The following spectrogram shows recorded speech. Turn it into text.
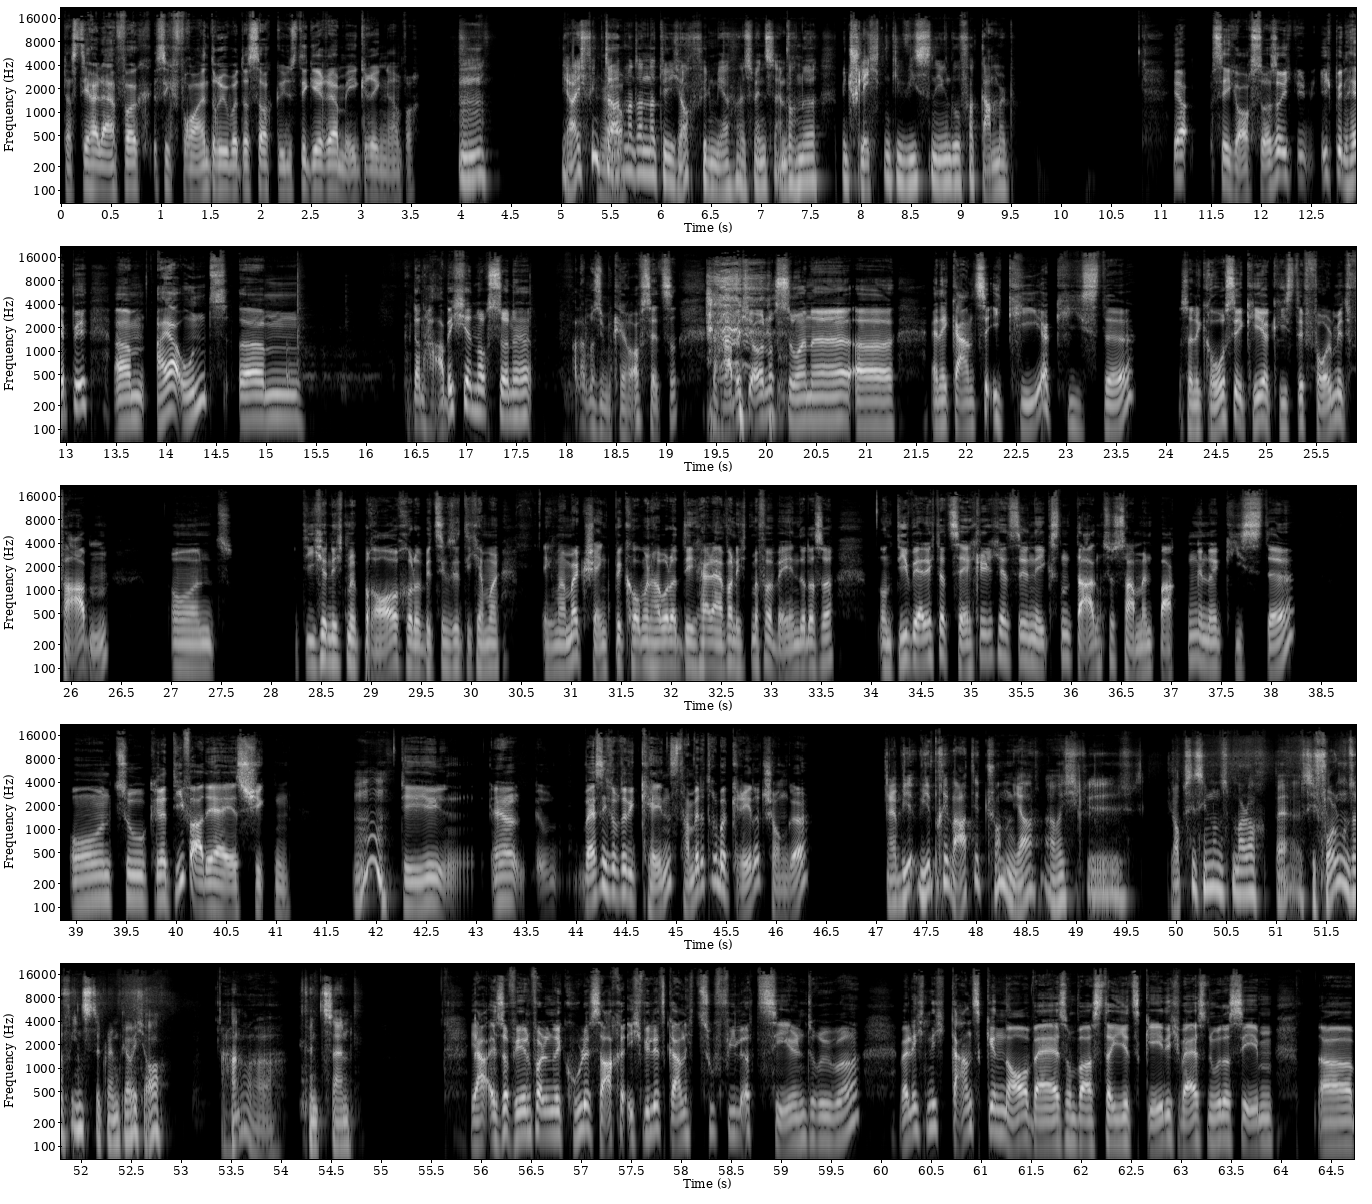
dass die halt einfach sich freuen darüber, dass sie auch günstig ihre Armee kriegen einfach. Mhm. Ja, ich finde, da hat man dann natürlich auch viel mehr, als wenn es einfach nur mit schlechtem Gewissen irgendwo vergammelt. Ja, sehe ich auch so. Also ich, ich bin happy. Ähm, ah ja, und ähm, dann habe ich ja noch so eine, ah, da muss ich mich gleich aufsetzen, da habe ich auch noch so eine, äh, eine ganze Ikea-Kiste, so eine große Ikea-Kiste voll mit Farben und die ich ja nicht mehr brauche oder beziehungsweise die ich einmal irgendwann mal geschenkt bekommen habe oder die ich halt einfach nicht mehr verwende oder so. Und die werde ich tatsächlich jetzt in den nächsten Tagen zusammenpacken in eine Kiste und zu Kreativ ADHS schicken. Mm. Die, äh, weiß nicht, ob du die kennst. Haben wir darüber geredet schon, gell? Ja, wir, wir privat jetzt schon, ja. Aber ich äh, glaube, sie sind uns mal auch bei, sie folgen uns auf Instagram, glaube ich auch. Ah. Könnte sein. Ja, ist auf jeden Fall eine coole Sache. Ich will jetzt gar nicht zu viel erzählen drüber, weil ich nicht ganz genau weiß, um was da jetzt geht. Ich weiß nur, dass sie eben äh,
